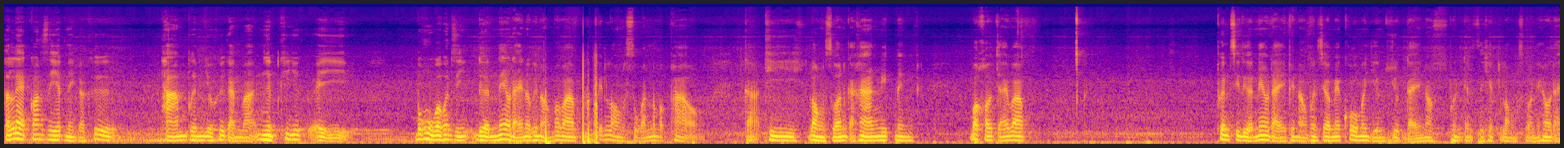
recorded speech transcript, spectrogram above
ตอนแรกก้อนเสียดนี่ก็คือ ถามเพิ่นอยู่คือกันว่าเงินคือยึกไอ้บ่ฮู้ว่าเพิ่นสิเดือนแนวใดเนาะพี่น้องเพราะว่ามันเป็นร่องสวนลำบักพร้าวกะทีร่องสวนกะห่างนิดนึงบ่เข้าใจว่า เพิ่อนสิเดือแนวใดพี่น้องเพิ่อนเอาแมคโครมายืนจุดใดเนาะเพิ่อนจังสิเฮ็ดร่องสวนให้เฮาได้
